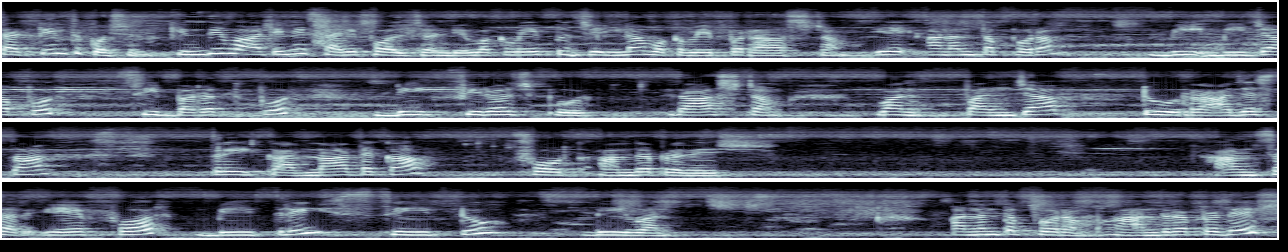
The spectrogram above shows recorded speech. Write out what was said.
థర్టీన్త్ క్వశ్చన్ కింది వాటిని సరిపోల్చండి. ఒకవైపు జిల్లా ఒకవైపు రాష్ట్రం. A Anantapuram B Bijapur C Bharatpur D Firozpur. రాష్ట్రం. One Punjab two Rajasthan three Karnataka fourth Andhra Pradesh. Answer A four B three C two D one. Anantapuram Andhra Pradesh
